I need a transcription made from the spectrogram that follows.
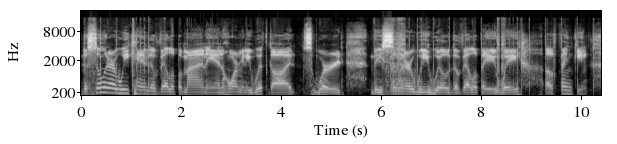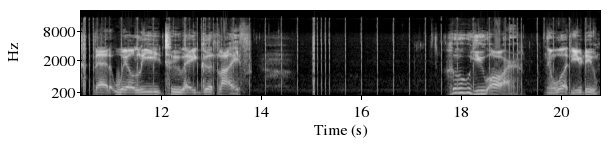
The sooner we can develop a mind in harmony with God's Word, the sooner we will develop a way of thinking that will lead to a good life. Who you are and what you do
